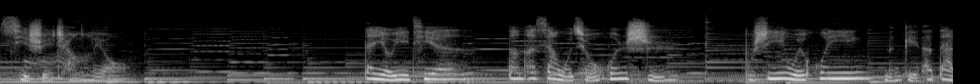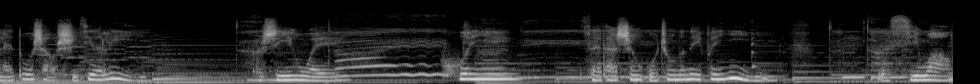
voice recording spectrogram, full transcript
细水长流。但有一天，当他向我求婚时，不是因为婚姻能给他带来多少实际的利益，而是因为。婚姻在他生活中的那份意义，我希望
